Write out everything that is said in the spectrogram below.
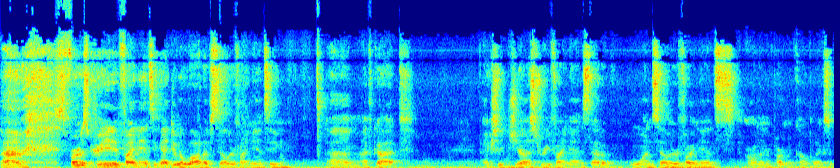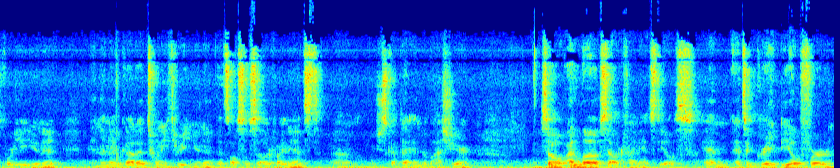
Um, as far as creative financing, I do a lot of seller financing. Um, I've got actually just refinanced out of one seller finance on an apartment complex, a 48 unit, and then I've got a 23 unit that's also seller financed. Um, we just got that end of last year. So I love seller finance deals, and it's a great deal for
